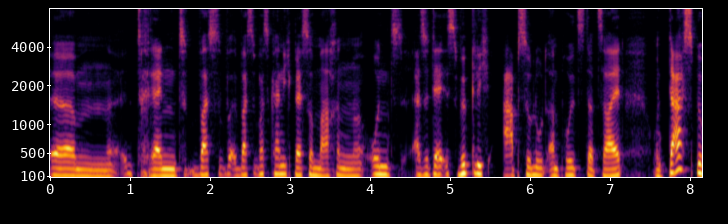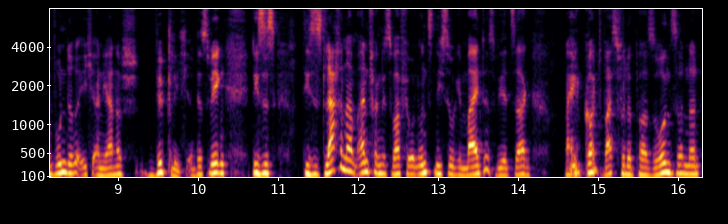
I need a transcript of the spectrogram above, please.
ähm, Trend, was, was, was kann ich besser machen. Und also der ist wirklich absolut am Puls der Zeit. Und das bewundere ich an Janosch wirklich. Und deswegen, dieses, dieses Lachen am Anfang, das war für uns nicht so gemeint, dass wir jetzt sagen, mein Gott, was für eine Person, sondern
